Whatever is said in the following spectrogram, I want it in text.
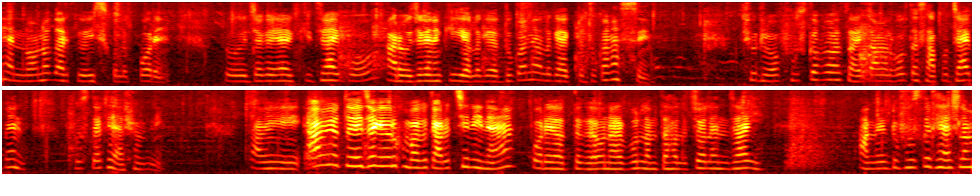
হ্যাঁ ননদ আর কি ওই স্কুলে পড়ে। তো ওই জায়গায় আর কি যাইবো। আর ওই জায়গায় নাকি অলগে দোকানে অলগে একটা দোকান আছে। ছোট ফুচকা পাওয়া যায়। তো আমার বলতেছে, আপু, যাইবেন? ফুচকা খেয়ে আসুননি আমি, আমিও তো এই জায়গায় ওরকম ভাবে কারও চিনি না। পরে ওনার বললাম, তাহলে চলেন যাই। আমি একটু ফুচকা খেয়ে আসলাম।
